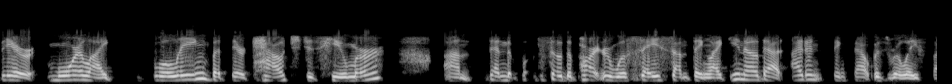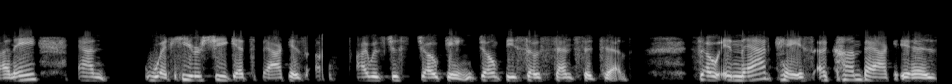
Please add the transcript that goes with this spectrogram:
They're more like bullying, but they're couched as humor. Um, then the, so the partner will say something like, you know, that I didn't think that was really funny. And what he or she gets back is, oh, I was just joking. Don't be so sensitive. So in that case, a comeback is,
